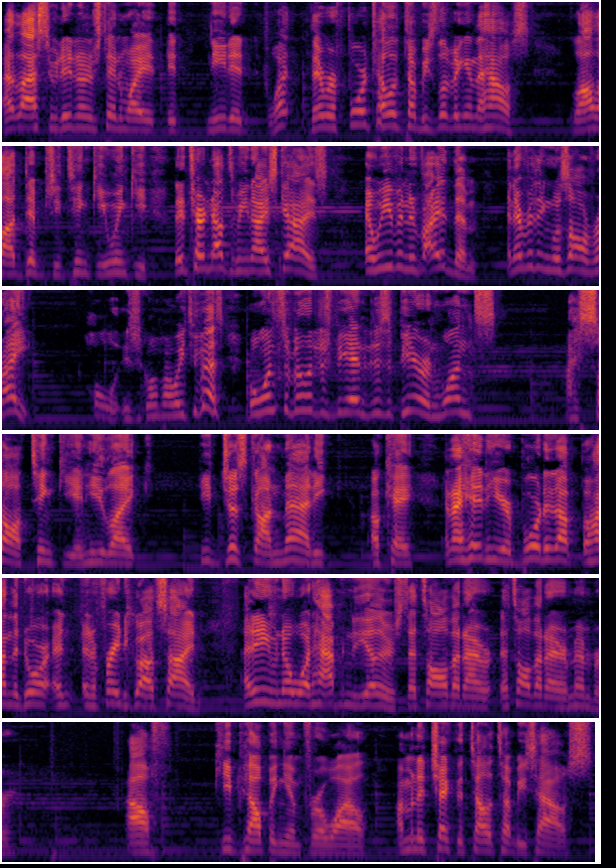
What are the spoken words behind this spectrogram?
At last, we didn't understand why it, it needed, what? There were four Teletubbies living in the house. Lala, Dipsy, Tinky, Winky. They turned out to be nice guys, and we even invited them, and everything was all right. Holy, this is going by way too fast. But once the villagers began to disappear, and once I saw Tinky, and he like, he'd just gone mad. He, okay, and I hid here, boarded up behind the door, and, and afraid to go outside. I didn't even know what happened to the others. That's all that I, that's all that I remember. Alf, keep helping him for a while. I'm gonna check the Teletubby's house,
